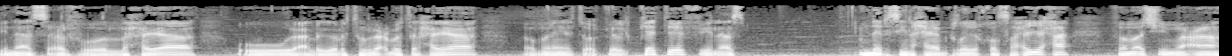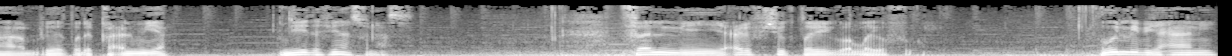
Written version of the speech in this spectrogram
في ناس عرفوا الحياة وعلى قولتهم لعبة الحياة ومن اين توكل الكتف في ناس دارسين الحياة بطريقة صحيحة فماشيين معاها بطريقة علمية جيدة في ناس وناس فاللي يعرف يشق طريقه الله يوفقه. واللي بيعاني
